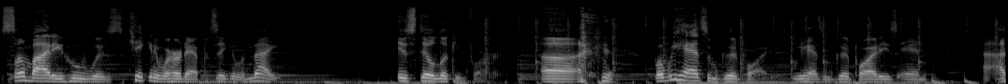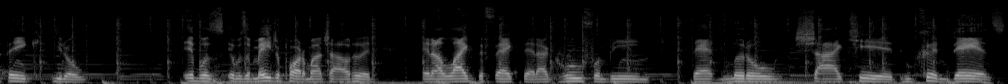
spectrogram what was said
somebody who was kicking it with her that particular night is still looking for her. Uh, but we had some good parties. We had some good parties, and I think you know it was it was a major part of my childhood, and I like the fact that I grew from being that little shy kid who couldn't dance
